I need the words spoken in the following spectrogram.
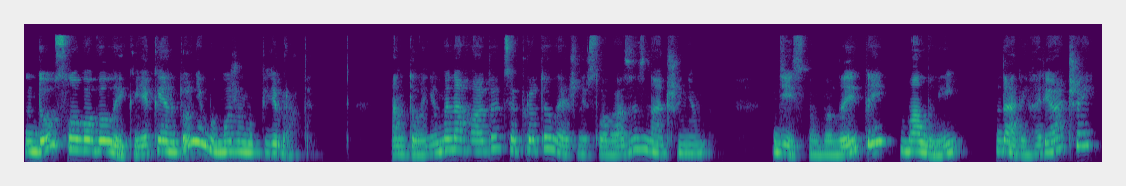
До слова великий, який антонім ми можемо підібрати? Антоніми нагадують, це протилежні слова за значенням. Дійсно, великий, малий, далі гарячий,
